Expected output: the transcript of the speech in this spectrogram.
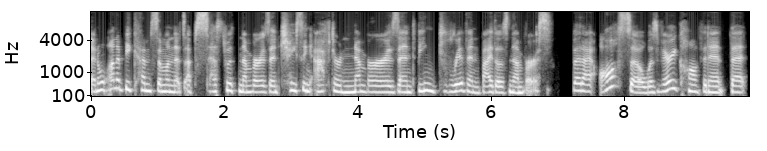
I don't want to become someone that's obsessed with numbers and chasing after numbers and being driven by those numbers. But I also was very confident that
